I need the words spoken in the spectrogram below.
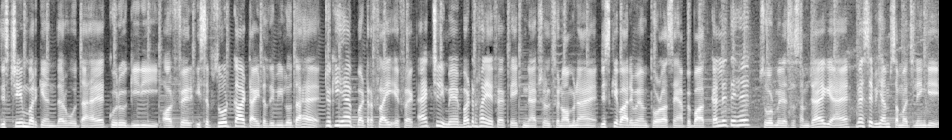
जिस चेम्बर के अंदर होता है कुरुगिरी। और फिर इस एपिसोड का टाइटल रिवील होता है, जो की है बटरफ्लाई इफ़ेक्ट। एक्चुअली में बटरफ्लाई इफ़ेक्ट एक नेचुरल फिनोमिना है, जिसके बारे में हम थोड़ा सा यहाँ पे बात कर लेते हैं। शोर में जैसा समझाया गया है, वैसे भी हम समझ लेंगे।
